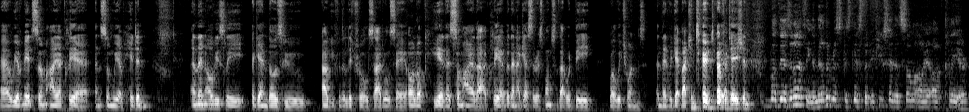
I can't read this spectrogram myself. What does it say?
Uh, we have made some ayah clear and some we have hidden. And then obviously, again, those who argue for the literal side will say, "Oh, look here, there's some ayah that are clear." But then I guess the response to that would be, "Well, which ones?" And then we get back into interpretation. But there's another thing, and the other risk is this: that if you say that some ayah are clear,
